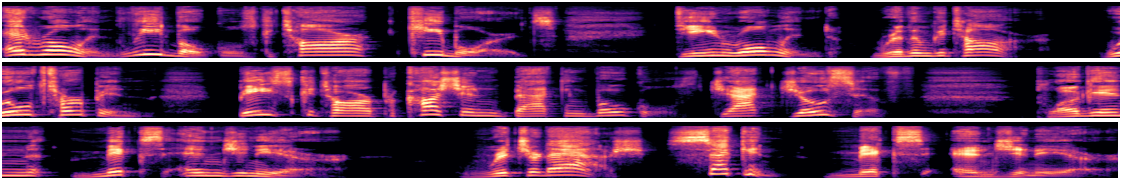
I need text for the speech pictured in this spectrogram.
Ed Roland, lead vocals, guitar, keyboards, Dean Roland, rhythm guitar, Will Turpin, bass guitar, percussion, backing vocals, Jack Joseph, plug-in mix engineer, Richard Ash, second mix engineer,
